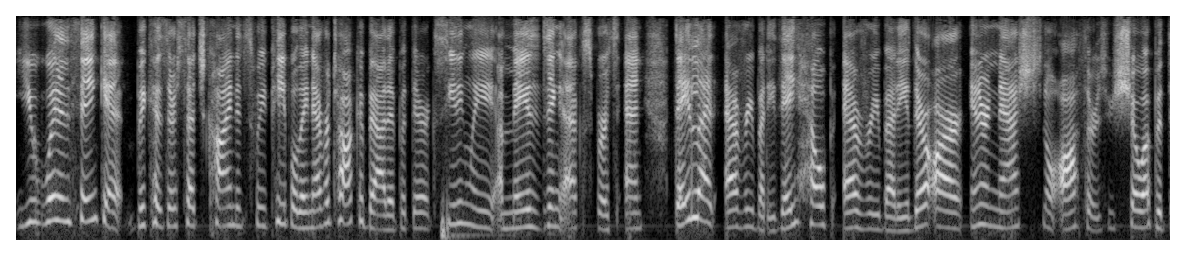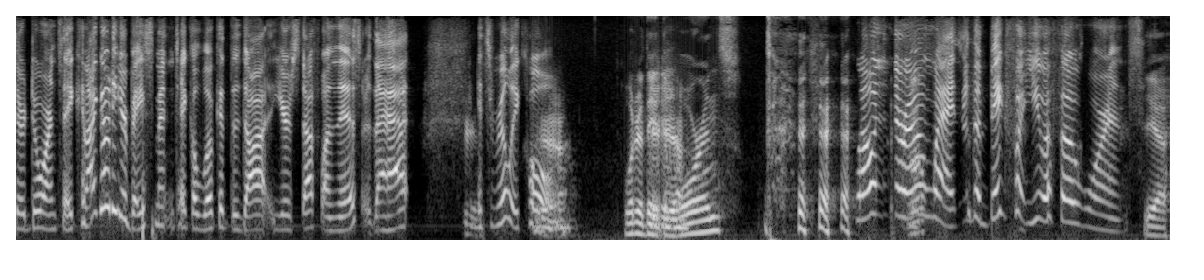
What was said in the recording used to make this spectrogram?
you wouldn't think it because they're such kind and sweet people. They never talk about it, but they're exceedingly amazing experts and they let everybody, they help everybody. There are international authors who show up at their door and say, Can I go to your basement and take a look at the dot, your stuff on this or that? It's really cool. Yeah. What are they, yeah. the Warrens? well, in their own way. They're the Bigfoot UFO Warrens. Yeah.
